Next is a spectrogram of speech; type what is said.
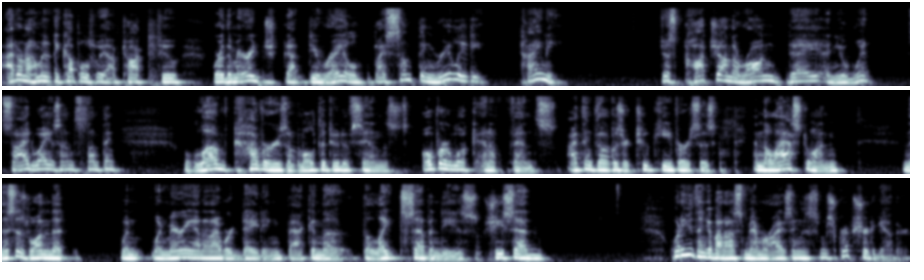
I don't know how many couples we have talked to where the marriage got derailed by something really tiny. Just caught you on the wrong day and you went sideways on something. Love covers a multitude of sins, overlook an offense. I think those are two key verses. And the last one, and this is one that when when Marianne and I were dating back in the, the late 70s, she said, What do you think about us memorizing some scripture together?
